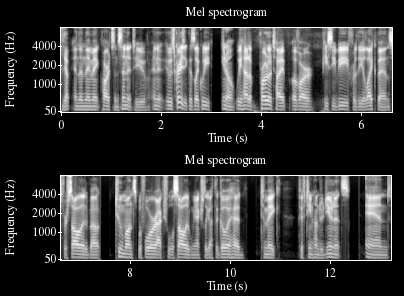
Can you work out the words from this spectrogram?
Yep. And then they make parts and send it to you. And it, it was crazy because like we, you know, we had a prototype of our PCB for the alike bands for solid about two months before actual solid. We actually got the go ahead to make 1500 units. And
